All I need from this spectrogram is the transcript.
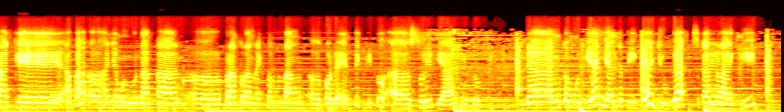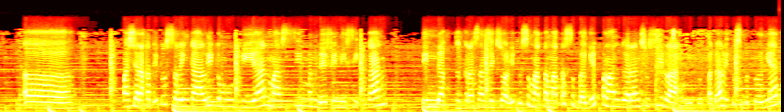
pakai apa uh, hanya menggunakan peraturan rektor tentang kode etik itu sulit ya gitu. Dan kemudian yang ketiga juga sekali lagi uh, masyarakat itu sering kali kemudian masih mendefinisikan tindak kekerasan seksual itu semata-mata sebagai pelanggaran susila gitu. Padahal itu sebetulnya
